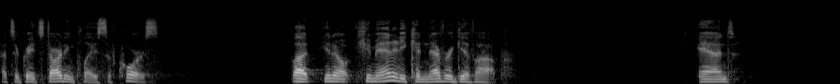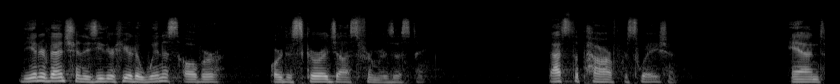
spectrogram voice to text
that's a great starting place, of course. But, you know, humanity can never give up. And the intervention is either here to win us over or discourage us from resisting. That's the power of persuasion. And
